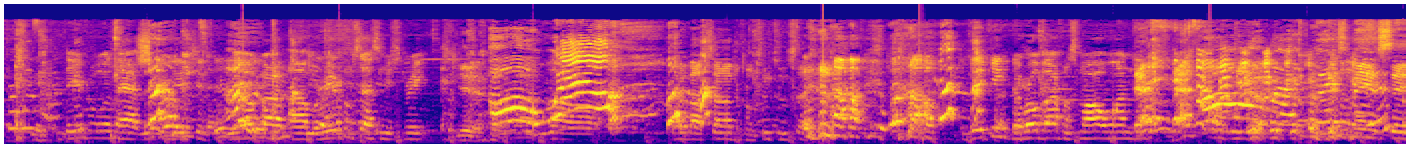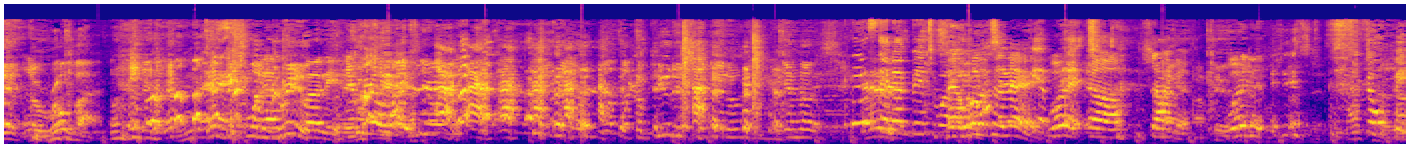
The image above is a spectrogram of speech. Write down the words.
got Deepin was happening. No, uh, Maria from Sesame Street. Yeah. Oh wow! What about Sandra from 227? no, no, Vicky, the robot from Small Wonder. That, that's Oh fucking good. This man said the robot. That, that bitch wasn't real. In real life, she was- A, a computer chip in her. In her He said that bitch was. Man, what was her name? What, uh, Shaka? I care What about did- what I. Stupid.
